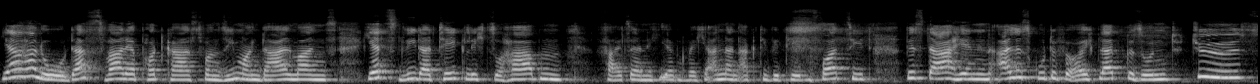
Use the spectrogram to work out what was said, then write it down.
Ja, hallo, das war der Podcast von Simon Dahlmanns. Jetzt wieder täglich zu haben, falls er nicht irgendwelche anderen Aktivitäten vorzieht. Bis dahin, alles Gute für euch, bleibt gesund. Tschüss.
